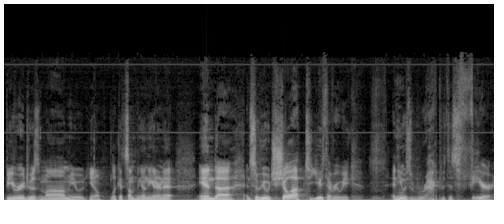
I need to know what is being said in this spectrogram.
be rude to his mom. He would, you know, look at something on the internet. And, uh, and so he would show up to youth every week. And he was racked with this fear.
